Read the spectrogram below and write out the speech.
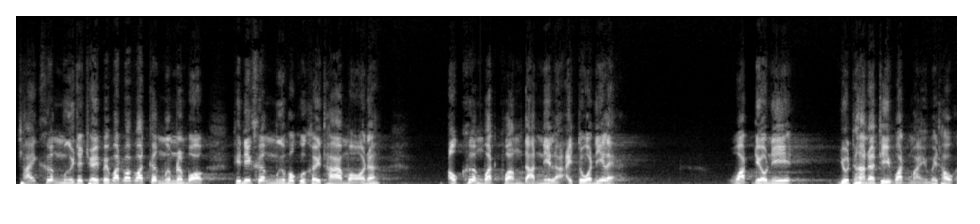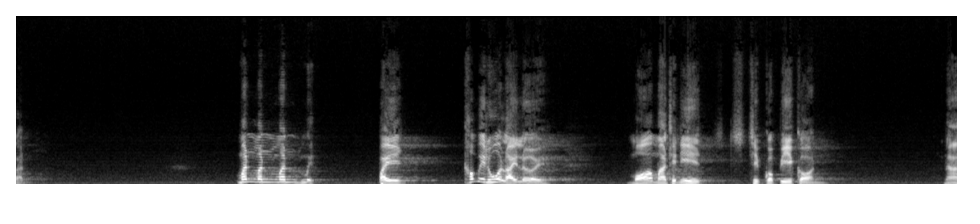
ใช้เครื่องมือเฉยๆไปวัดวัดวัดเครื่องมือมันบอก ทีนี้เครื่องมือเพราะคุณเคยท้าหมอนะเอาเครื่องวัดความดันนี่แหละไอ้ตัวนี้แหละ วัดเดี๋ยวนี้หยุดห้านาทีวัดใหม่ไม่เท่ากัน มันมันมันไปเขาไม่รู้อะไรเลย หมอมาที่นี่สิบกว่าปีก่อนนะ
